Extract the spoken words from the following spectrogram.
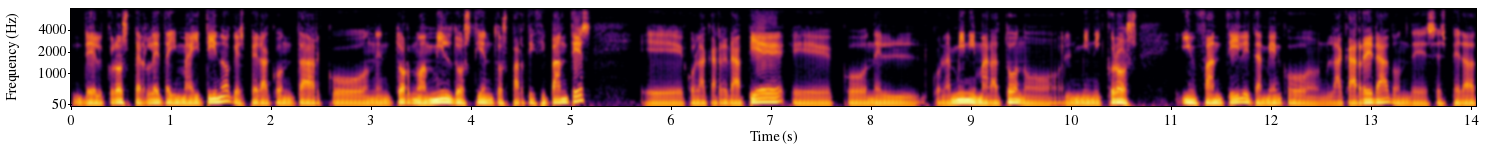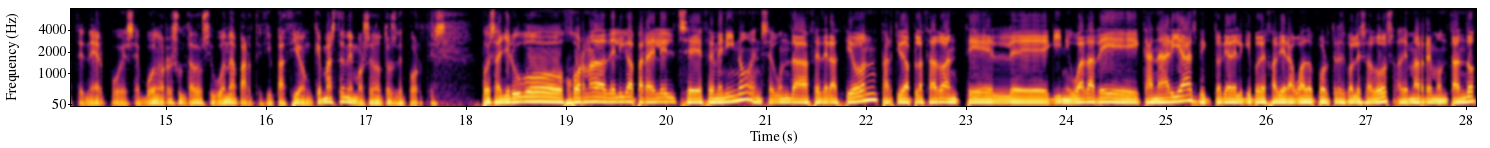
del Cross Perleta y Maitino, que espera contar con en torno a 1.200 participantes eh, con la carrera a pie, eh, con, el, con la mini maratón o el mini cross infantil y también con la carrera, donde se espera tener pues buenos resultados y buena participación. ¿Qué más tenemos en otros deportes? Pues ayer hubo jornada de liga para el Elche femenino en segunda federación, partido aplazado ante el eh, Guiniguada de Canarias, victoria del equipo de Javier Aguado por tres goles a dos, además remontando,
